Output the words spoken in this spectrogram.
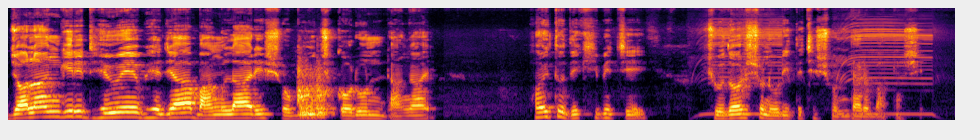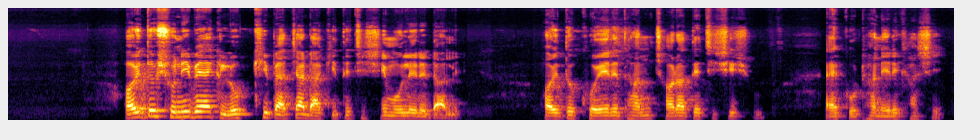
জলাঙ্গির ঢেউয়ে ভেজা বাংলার এই সবুজ করুণ ডাঙায়, হয়তো দেখিবে যে সুদর্শন উড়িতেছে সন্ধ্যার বাতাসে। হয়তো শুনিবে এক লক্ষ্মী প্যাঁচা ডাকিতেছে শিমুলের ডালে। হয়তো খয়ের ধান ছড়াতেছে শিশু এক উঠানের ঘাসে।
